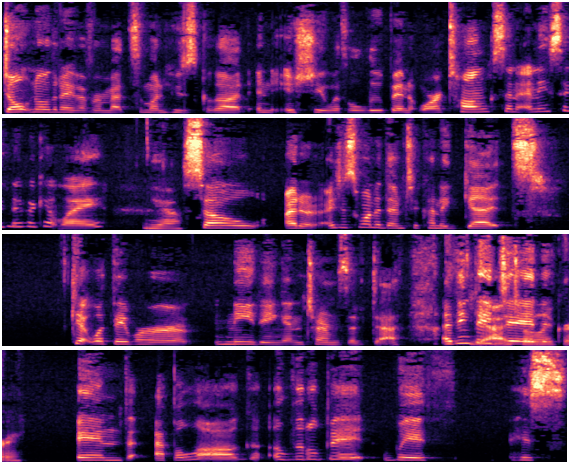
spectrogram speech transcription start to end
don't know that I've ever met someone who's got an issue with Lupin or Tonks in any significant way. Yeah. So I don't. I just wanted them to kind of get get what they were needing in terms of death. I think they yeah, I did totally agree. in the epilogue a little bit with his,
